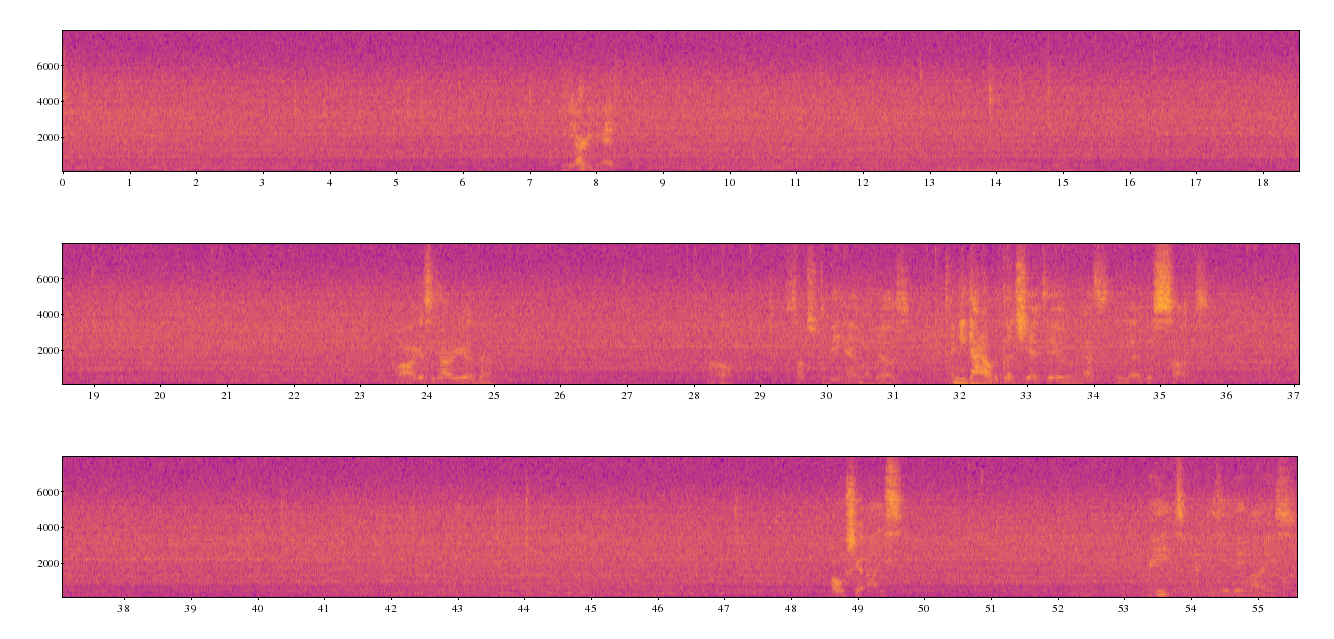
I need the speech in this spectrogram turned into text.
He already dead. Oh, I guess he's already dead then. Oh. Sucks to be him, I guess. And he got all the good shit too, and that's that just sucks. Oh shit, ice. I hate this map because of the damn ice.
